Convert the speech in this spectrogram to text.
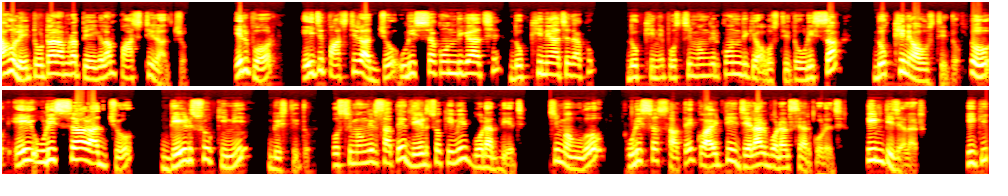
তাহলে টোটাল আমরা পেয়ে গেলাম পাঁচটি রাজ্য। এরপর এই যে পাঁচটি রাজ্য, উড়িষ্যা কোন দিকে আছে? দক্ষিণে আছে দেখো। দক্ষিণে পশ্চিমবঙ্গের কোন দিকে অবস্থিত? উড়িষ্যা দক্ষিণে অবস্থিত। তো এই উড়িষ্যা রাজ্য দেড়শো কিমি বিস্তৃত। পশ্চিমবঙ্গের সাথে দেড়শো কিমি বর্ডার দিয়েছে। পশ্চিমবঙ্গ উড়িষ্যার সাথে কয়েকটি জেলার বর্ডার শেয়ার করেছে। তিনটি জেলার। কি কি?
